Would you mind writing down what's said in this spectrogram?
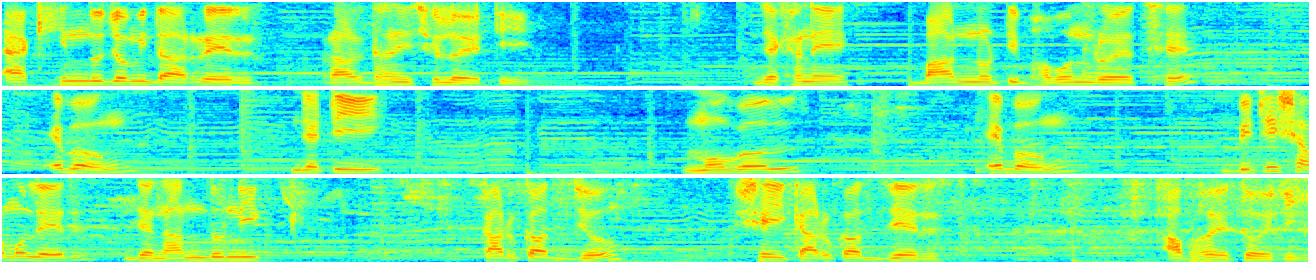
এক হিন্দু জমিদারের রাজধানী ছিল এটি, যেখানে বান্নটি ভবন রয়েছে এবং যেটি মোগল এবং ব্রিটিশ আমলের যে নান্দনিক কারুকার্য, সেই কারুকার্যের আবহে তৈরি।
